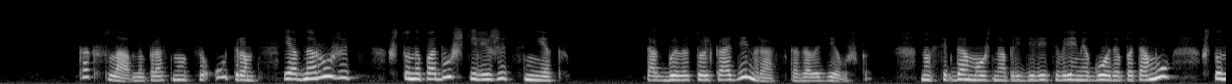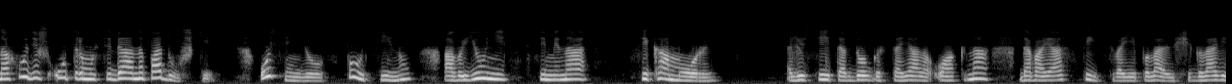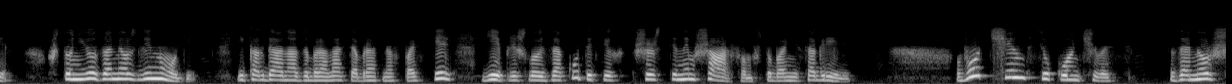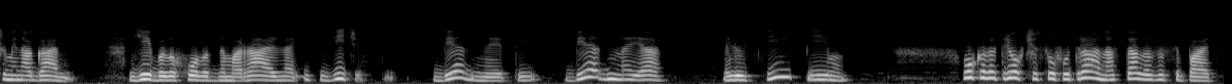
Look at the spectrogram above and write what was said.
Как славно проснуться утром и обнаружить, что на подушке лежит снег. «Так было только один раз», — сказала девушка но всегда можно определить время года потому, что находишь утром у себя на подушке, осенью – паутину, а в июне – семена сикаморы. Люси так долго стояла у окна, давая остыть своей пылающей голове, что у нее замерзли ноги, и когда она забралась обратно в постель, ей пришлось закутать их шерстяным шарфом, чтобы они согрелись. Вот чем все кончилось, замерзшими ногами. Ей было холодно морально и физически. Бедная ты, бедная Люси Пим. Около трех часов утра она стала засыпать,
